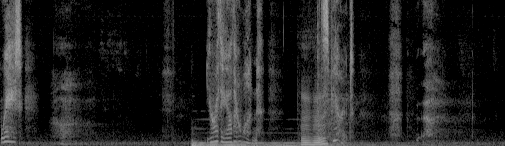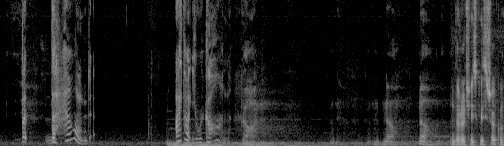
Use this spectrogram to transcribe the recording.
Wait. You're the other one. Mhm. The spirit. But the hound. I thought you were gone. Gone. N- No, no. Dorociński jest w szoku.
